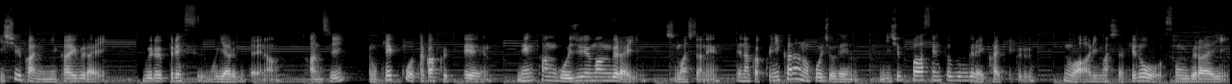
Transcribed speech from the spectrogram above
1週間に2回ぐらいグループレッスンもやるみたいな感じ？でも結構高くって年間50万ぐらいしましたね。でなんか国からの補助で20%分ぐらい返ってくるのはありましたけどそんぐらい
